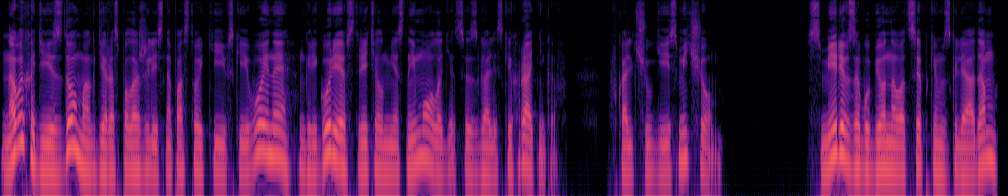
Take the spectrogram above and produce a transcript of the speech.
На выходе из дома, где расположились на постой киевские воины, Григория встретил местный молодец из галицких ратников, в кольчуге и с мечом. Смерив забубенного цепким взглядом,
